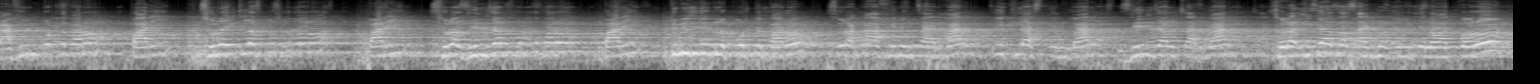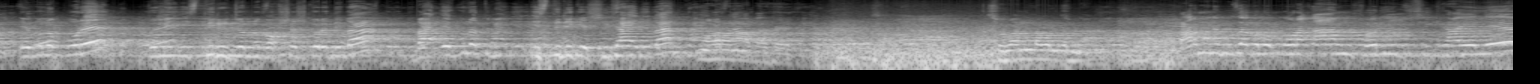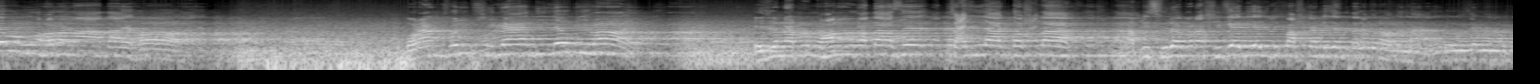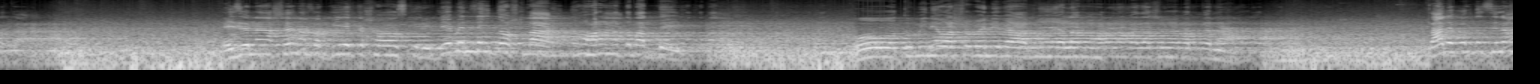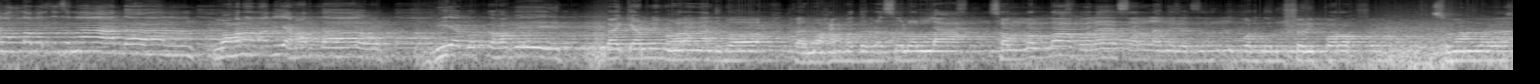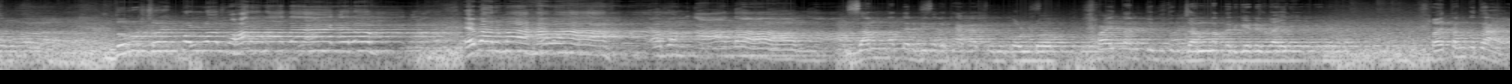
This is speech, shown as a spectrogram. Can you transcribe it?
কাফিরুল পড়তে পারো, পারি, সুরা ইখলাস পড়তে পারো, পারি, সুরা ঝিলজাল পড়তে পারো, পারি, তুমি যদি এগুলো পড়তে পারো, সুরা কাফিরুল চারবার, ইখলাস তিনবার ঝিলজাল চারবার, সুরা ইজাজা চারবার তুমি তেলাওয়াত করো, এগুলো পড়ে তুমি স্ত্রীর জন্য বকশেষ করে দিবা বা এগুলো তুমি স্ত্রীকে শিখাই দিবা, মহারণা আদায় হয়ে যাবে। সুবান্লা বলবেন না। তার মানে বোঝা গেল কোরআন শরীফ শিখাইলেও মহারণা আদায় হয়। কোরআন শরীফ শিখাই দিলেও কি হয়? এই জন্য আপনার মহারণার কথা আছে, চার লাখ, দশ লাখ। আপনি সুরা করা শিখাই দিয়ে যদি পাঁচ কাটি যান তাহলে করে হবে না। ওই জামানার কথা। এই জন্য আসেন, আমরা বিয়েকে সহজ করি। দেবেন নেই দশ লাখ মহারণা তো বাদ দেই। ও, তুমি নেওয়ার সময় নিবা, আমি এলাম মহারণা বাঁধার সময় বাঁধবে না। তাহলে বলতেছিলাম, আল্লাহ বলতেছে, না আদম মহারানা দিয়ে হাত দাও, বিয়ে করতে হবে। কয়, কেমনি মহারানা দিব? কয়, মোহাম্মদুর রসুল্লাহ সাল্লাহ সাল্লামের উপর দুরুদ শরীফ পড়ো। সুমান দুরুদ শরীফ পড়ল, মহারানা হয়ে গেল। এবার মা হাওয়া এবং আদম জান্নাতের ভিতরে থাকা শুরু করল। শয়তান কিন্তু জান্নাতের গেটের বাইরে। শয়তান কোথায়?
